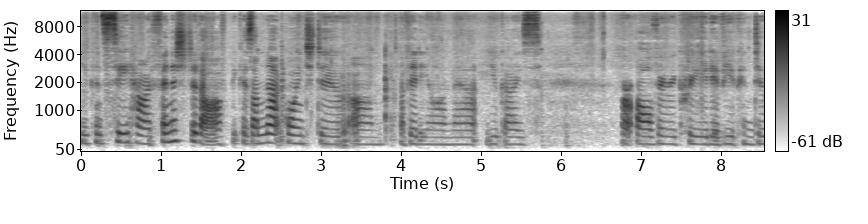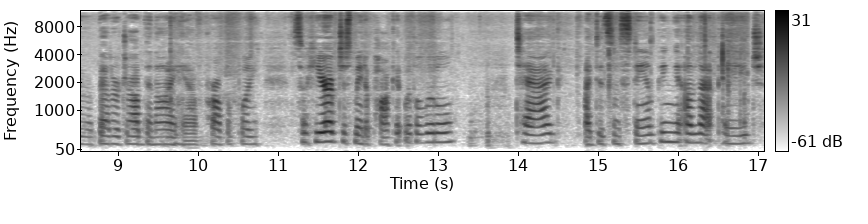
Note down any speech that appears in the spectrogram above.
You can see how I finished it off because I'm not going to do um, a video on that. You guys are all very creative. You can do a better job than I have probably. So here I've just made a pocket with a little tag. I did some stamping on that page.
